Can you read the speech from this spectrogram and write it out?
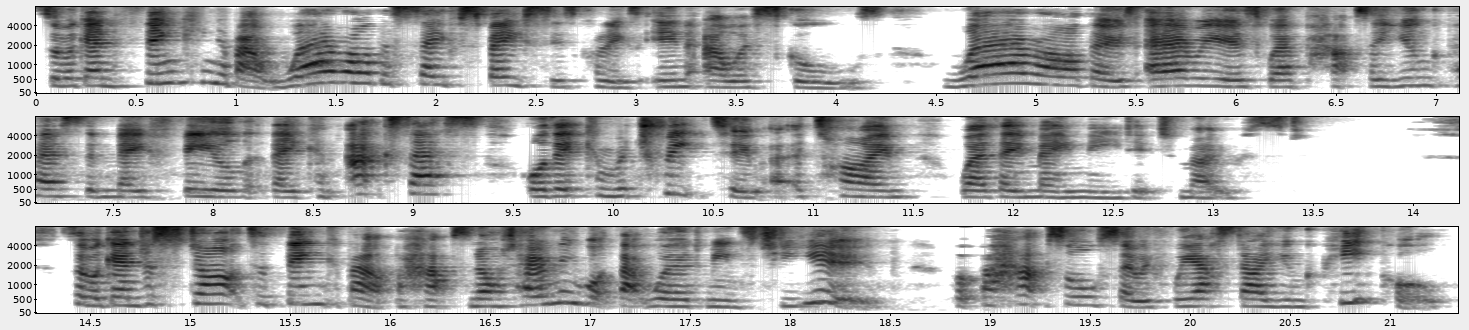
So again, thinking about where are the safe spaces, colleagues, in our schools? Where are those areas where perhaps a young person may feel that they can access or they can retreat to at a time where they may need it most? So, again, just start to think about perhaps not only what that word means to you, but perhaps also if we asked our young people,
